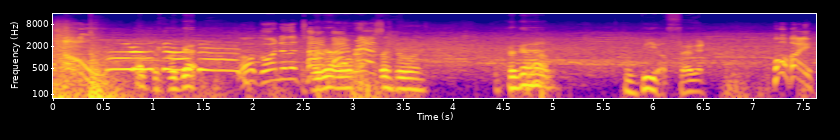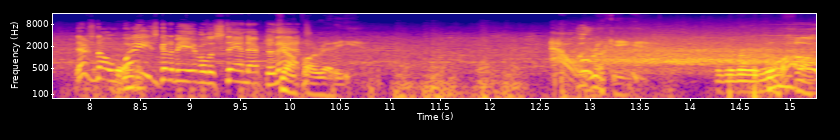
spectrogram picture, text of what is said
Oh, Oh, I forgot. well, going to the top, Forgot high risk. what's the one? I forgot. Don't be a faggot. Boy, there's no way he's going to be able to stand after that. Jump already. Ow. Rookie. Is it over here? Oh,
